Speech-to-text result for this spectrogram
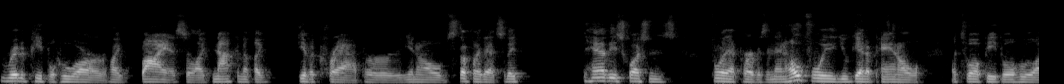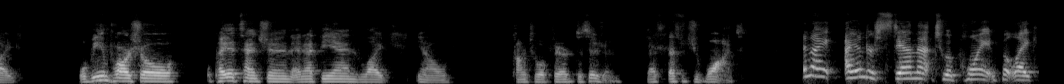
rid of people who are like biased or like not gonna like give a crap or you know stuff like that so they have these questions for that purpose and then hopefully you get a panel of 12 people who like will be impartial will pay attention and at the end like you know come to a fair decision. That's that's what you want. And I I understand that to a point, but like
